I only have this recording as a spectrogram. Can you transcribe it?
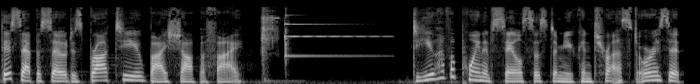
This episode is brought to you by Shopify. Do you have a point of sale system you can trust, or is it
